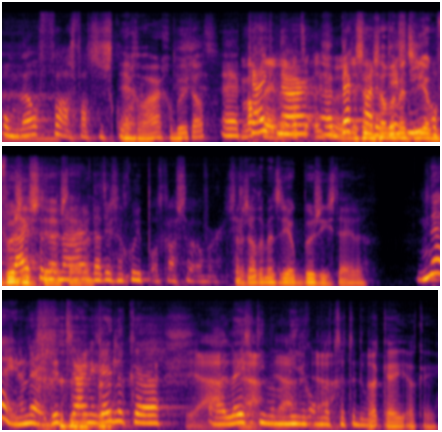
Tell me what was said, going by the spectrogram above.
om wel fastpass te scoren. Echt waar? Gebeurt dat? Eh, kijk even, naar wat- eh. Back Er mensen Disney die ook of luister stelen. ernaar. Dat is een goede podcast erover. Zijn je? dezelfde mensen die ook buzzies stelen? Nee, nee, nee. Dit zijn redelijk eh, Ja, eh, legitieme ja, ja, manieren om ja. dat te doen. Oké, oké,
